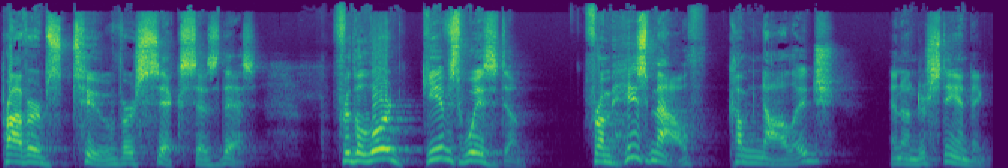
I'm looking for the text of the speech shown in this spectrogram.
Proverbs 2, verse 6 says this For the Lord gives wisdom, from his mouth come knowledge and understanding.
